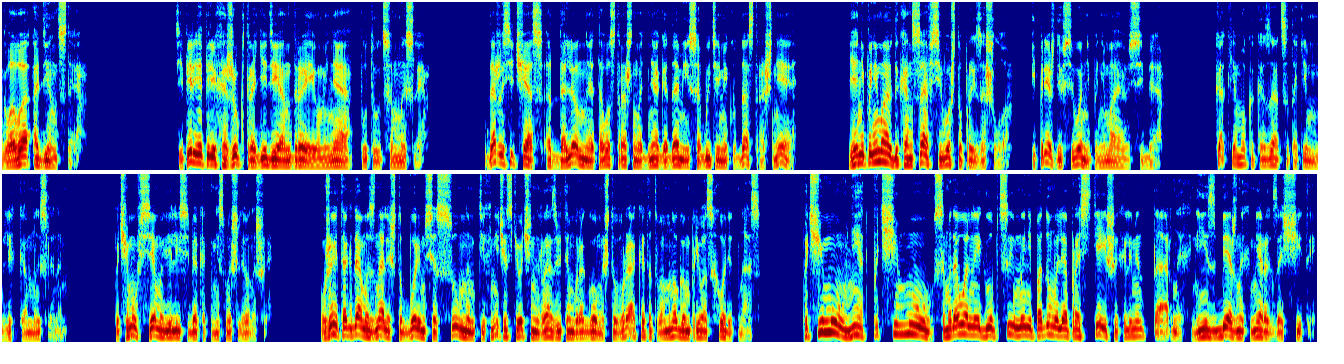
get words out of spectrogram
Глава одиннадцатая. Теперь я перехожу к трагедии Андрея, у меня путаются мысли. Даже сейчас, отдаленные того страшного дня годами и событиями куда страшнее, я не понимаю до конца всего, что произошло, и прежде всего не понимаю себя. Как я мог оказаться таким легкомысленным? Почему все мы вели себя как несмышленыши? Уже и тогда мы знали, что боремся с умным, технически очень развитым врагом, и что враг этот во многом превосходит нас. Почему, нет, почему, самодовольные глупцы, мы не подумали о простейших, элементарных, неизбежных мерах защиты?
